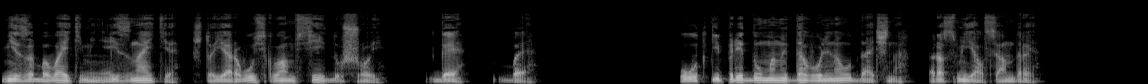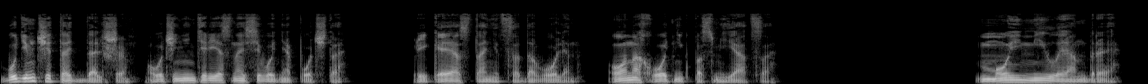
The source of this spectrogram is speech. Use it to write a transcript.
Не забывайте меня и знайте, что я рвусь к вам всей душой. Г. Б. Утки придуманы довольно удачно, рассмеялся Андре. Будем читать дальше. Очень интересная сегодня почта. Фрике останется доволен. Он охотник посмеяться. Мой милый Андре,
